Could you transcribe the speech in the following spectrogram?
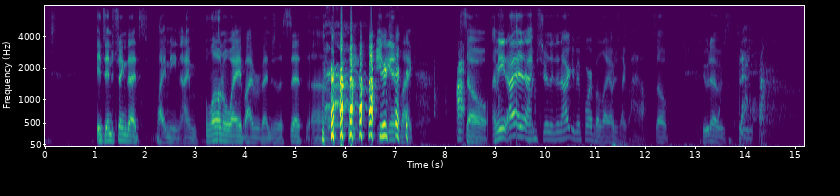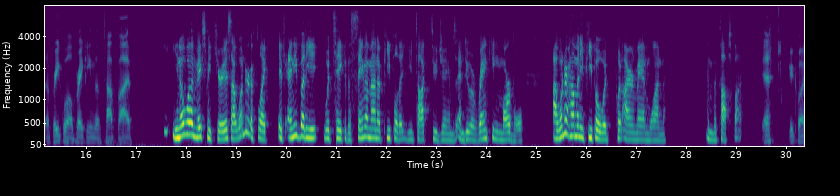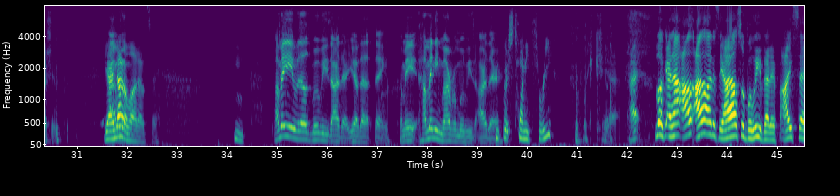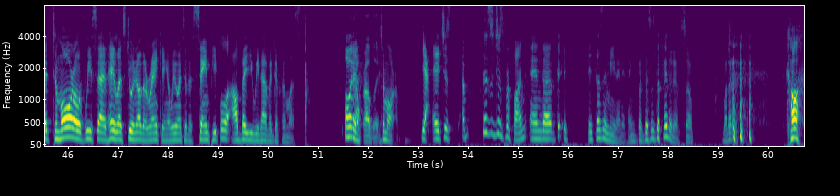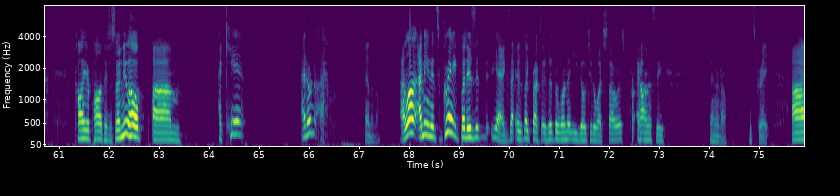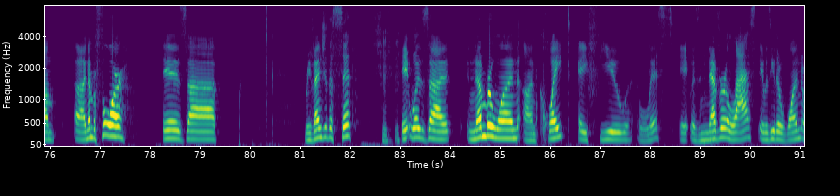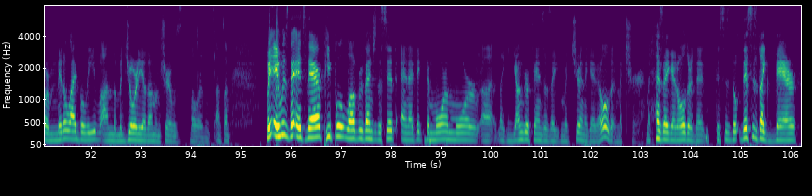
it's interesting that I mean I'm blown away by Revenge of the Sith. Um, being You're it, like so. I mean, I I'm sure there's an argument for it, but like I was just like, wow. So kudos to a prequel breaking the top five. You know what makes me curious? I wonder if like if anybody would take the same amount of people that you talked to, James, and do a ranking Marvel. I wonder how many people would put Iron Man one in the top spot. Yeah, good question. Yeah, I not a lot, I would say. How many of those movies are there? You have that thing. How many? How many Marvel movies are there? There's 23. Oh my god. Yeah. I, look, and I, I, I honestly, I also believe that if I said tomorrow, if we said, hey, let's do another ranking, and we went to the same people, I'll bet you we'd have a different list Oh Yeah, yeah. probably. tomorrow. Yeah, it just, uh, this is just for fun, and uh, it, it doesn't mean anything, but this is definitive, so whatever. call, call your politician. So, New Hope, um, I can't, I don't know. I don't know. I love. I mean, it's great, but is it? Yeah, exactly. It's like Brock. Is it the one that you go to to watch Star Wars? Honestly, I don't know. It's great. Um, uh, number four is uh, Revenge of the Sith. It was uh, number one on quite a few lists. It was never last. It was either one or middle, I believe, on the majority of them. I'm sure it was lower than on some. But it was the, it's there. People love Revenge of the Sith, and I think the more and more uh, like younger fans as they mature and they get older, mature as they get older, that this is the this is like their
